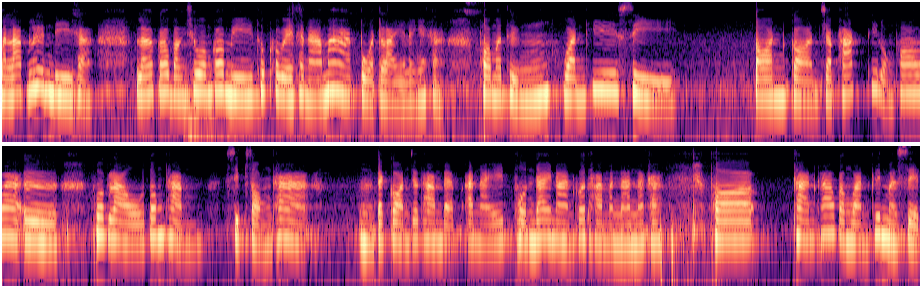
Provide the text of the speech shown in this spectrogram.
มันราบลื่นดีค่ะ แล้วก็บางช่วงก็มีทุกขเวทนามากปวดไหล่อะไรเงี้ยค่ะ พอมาถึงวันที่สี่ตอนก่อนจะพักที่หลวงพ่อว่า เออ พวกเราต้องทำสิบสองท่า แต่ก่อนจะทำแบบอันไหนทนได้นานก็ทำอันนั้นนะคะ พอทานข้าวกลางวันขึ้นมาเสร็จ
